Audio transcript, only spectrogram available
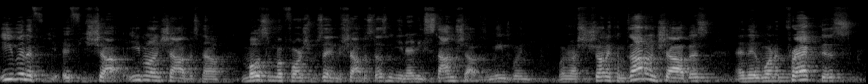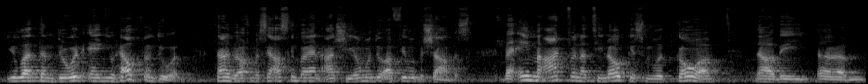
Even if if you shop, even on Shabbos now, most of the Mepharshim say Shabbos doesn't mean any stam Shabbos. It means when when Rosh Hashanah comes out on Shabbos and they want to practice, you let them do it and you help them do it. Now the um,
